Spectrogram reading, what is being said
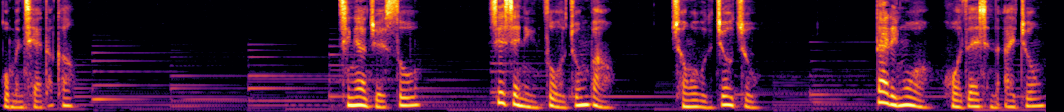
我们起来祷告，亲爱的耶稣，谢谢你做我中保，成为我的救主，带领我活在神的爱中。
